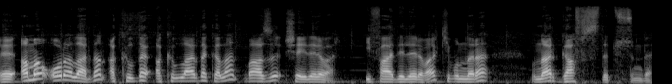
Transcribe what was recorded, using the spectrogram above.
E, ama oralardan akılda akıllarda kalan bazı şeyleri var. ifadeleri var ki bunlara bunlar gaf statüsünde.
